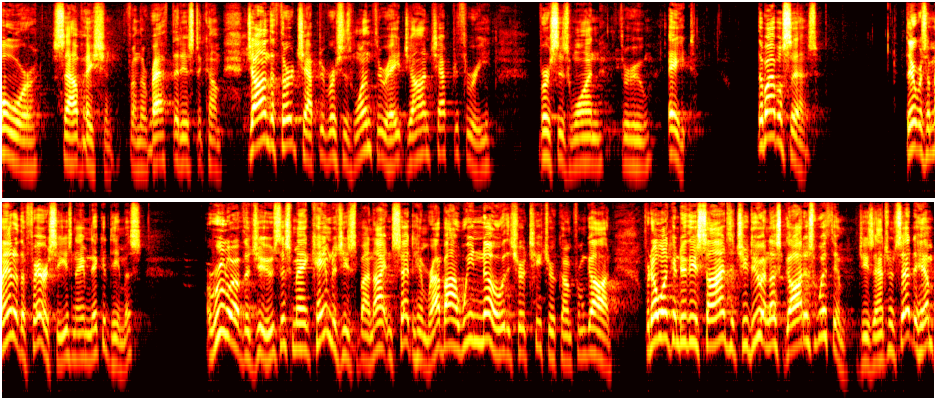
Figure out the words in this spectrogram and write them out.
for salvation from the wrath that is to come. John, the third chapter, verses 1 through 8. John chapter 3, verses 1 through 8. The Bible says, There was a man of the Pharisees named Nicodemus, a ruler of the Jews. This man came to Jesus by night and said to him, Rabbi, we know that you're a teacher come from God. For no one can do these signs that you do unless God is with him. Jesus answered and said to him,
